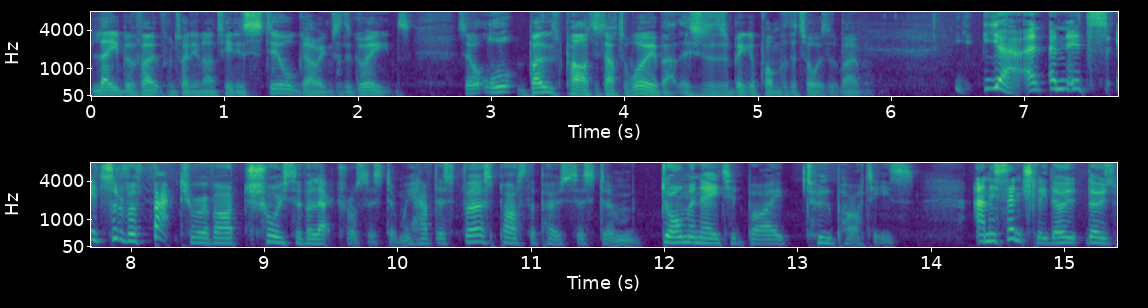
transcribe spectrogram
Labour vote from 2019 is still going to the Greens. So all, both parties have to worry about this. There's a bigger problem for the Tories at the moment. Yeah, and, and it's it's sort of a factor of our choice of electoral system. We have this first past the post system dominated by two parties, and essentially those those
